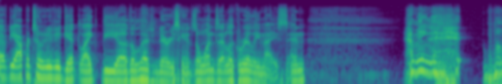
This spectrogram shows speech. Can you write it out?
have the opportunity to get like the uh, the legendary skins, the ones that look really nice. And I mean, but,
